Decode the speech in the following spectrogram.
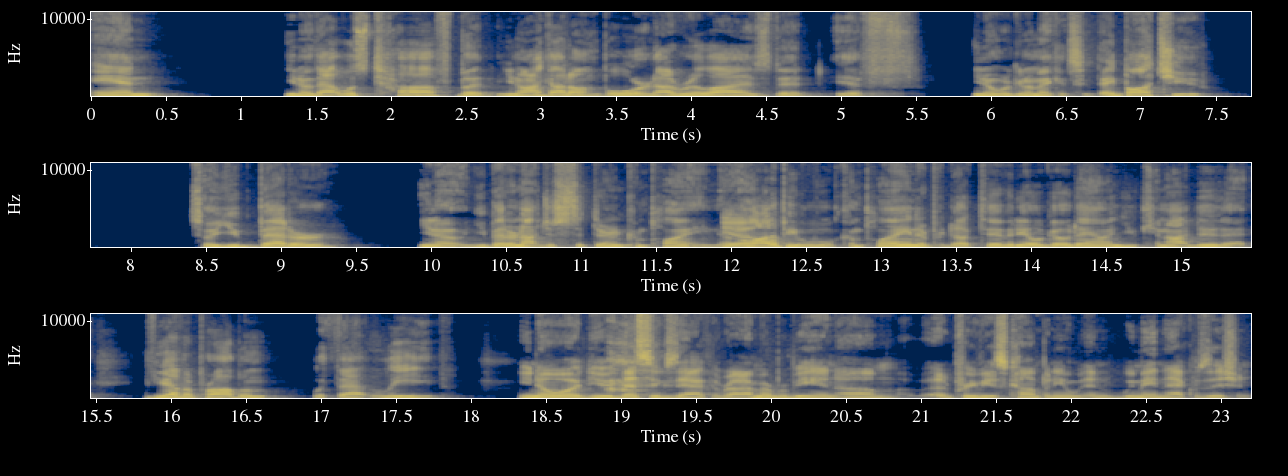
And, you know, that was tough, but, you know, I got on board. I realized that if, you know, we're going to make it, they bought you. So you better, you know, you better not just sit there and complain. Yeah. A lot of people will complain, their productivity will go down. You cannot do that. If you have a problem with that, leave. You know what? You, that's exactly right. I remember being um, at a previous company and we made an acquisition,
